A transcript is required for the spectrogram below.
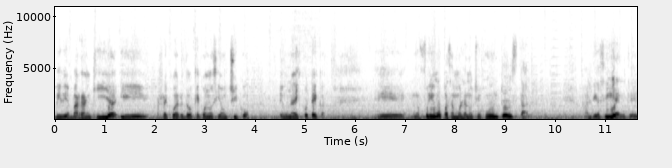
vivía en Barranquilla y recuerdo que conocí a un chico en una discoteca. Eh, nos fuimos, pasamos la noche juntos, tal. Al día siguiente,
